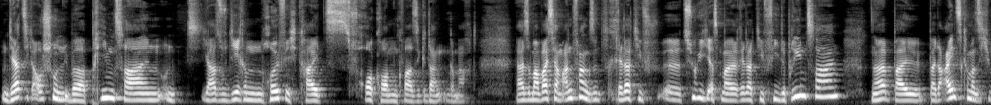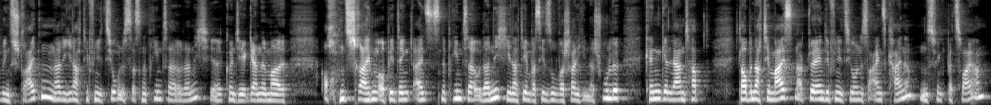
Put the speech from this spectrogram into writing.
Und der hat sich auch schon über Primzahlen und ja, so deren Häufigkeitsvorkommen quasi Gedanken gemacht. Also man weiß ja am Anfang sind relativ äh, zügig erstmal relativ viele Primzahlen. Ne? Bei, bei der 1 kann man sich übrigens streiten. Ne? Je nach Definition ist das eine Primzahl oder nicht. Äh, könnt ihr gerne mal auch uns schreiben, ob ihr denkt, 1 ist eine Primzahl oder nicht, je nachdem, was ihr so wahrscheinlich in der Schule kennengelernt habt. Ich glaube, nach den meisten aktuellen Definitionen ist 1 keine. Und es fängt bei 2 an.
